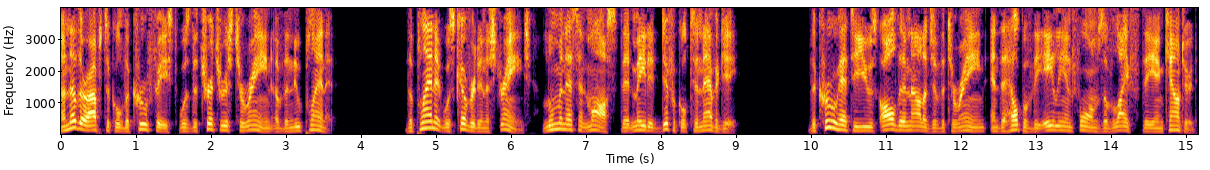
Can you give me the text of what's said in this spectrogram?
Another obstacle the crew faced was the treacherous terrain of the new planet. The planet was covered in a strange, luminescent moss that made it difficult to navigate. The crew had to use all their knowledge of the terrain and the help of the alien forms of life they encountered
